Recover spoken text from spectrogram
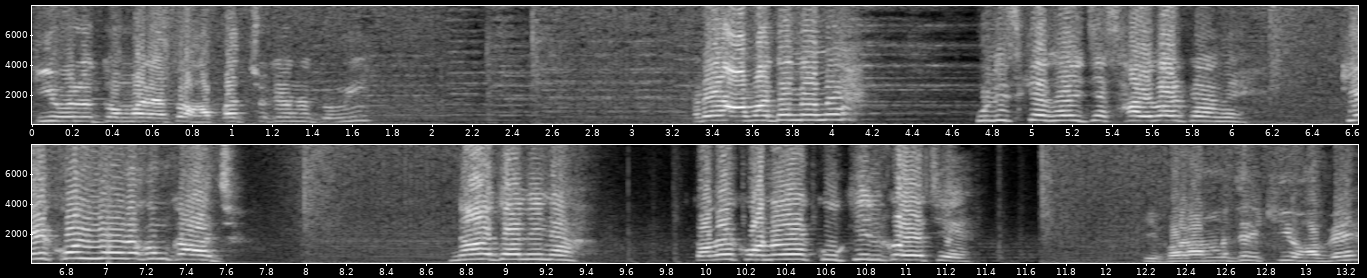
কি হলো তোমার? এত হাঁপাচ্ছ কেন তুমি? আরে, আমাদের নামে পুলিশ কেস হয়েছে সাইবার ক্রাইমে। কে করল এরকম কাজ? না জানি না। তবে কোনো এক উকিল করেছে। এবার আমাদের কি হবে?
